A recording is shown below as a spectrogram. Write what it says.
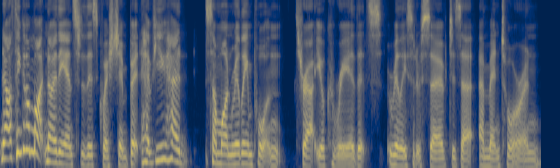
now I think I might know the answer to this question, but have you had someone really important throughout your career that's really sort of served as a, a, mentor and,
